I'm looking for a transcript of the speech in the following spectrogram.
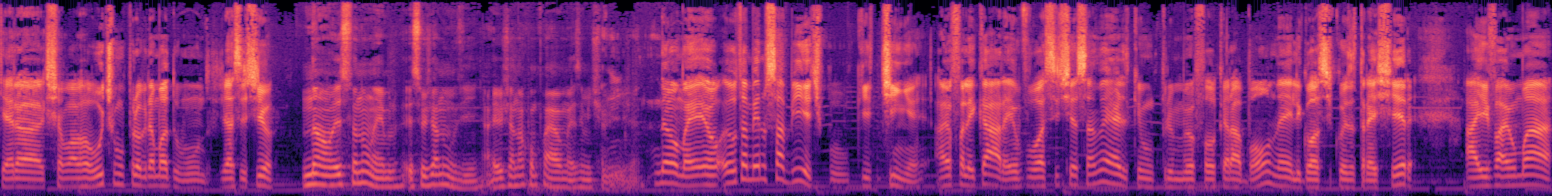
que era que chamava O Último Programa do Mundo. Já assistiu? Não, esse eu não lembro, esse eu já não vi. Aí eu já não acompanhava mais MTV já. Não, mas eu, eu também não sabia, tipo, que tinha. Aí eu falei, cara, eu vou assistir essa merda, que um primo meu falou que era bom, né? Ele gosta de coisa trecheira. Aí vai uma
